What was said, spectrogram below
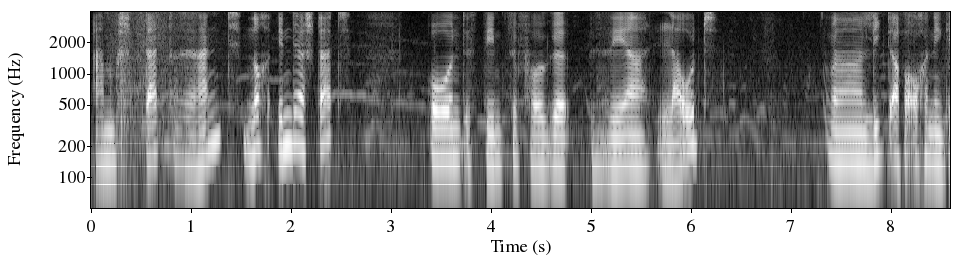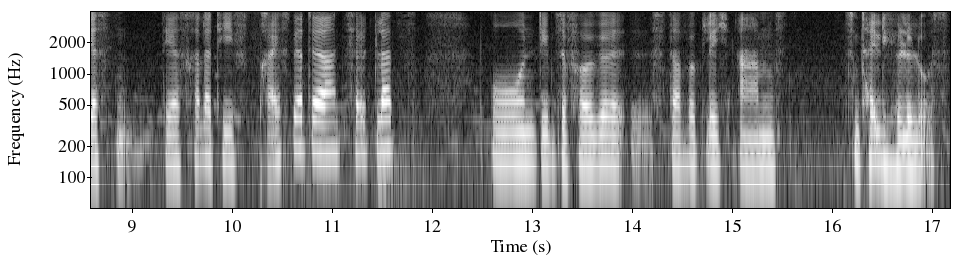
am Stadtrand, noch in der Stadt und ist demzufolge sehr laut. Äh, liegt aber auch an den Gästen. Der ist relativ preiswert, der Zeltplatz. Und demzufolge ist da wirklich abends zum Teil die Hölle los.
